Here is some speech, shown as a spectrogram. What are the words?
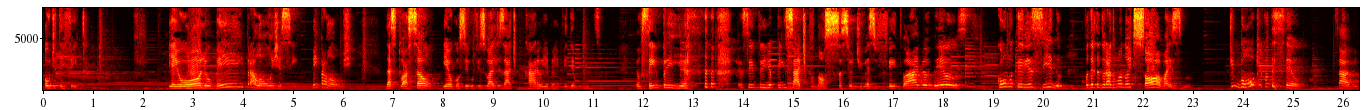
ou de ter feito? E aí eu olho bem para longe, assim, bem para longe da situação e aí eu consigo visualizar, tipo, cara, eu ia me arrepender muito. eu sempre ia, eu sempre ia pensar, tipo, nossa, se eu tivesse feito, ai meu Deus, como teria sido? Poderia ter durado uma noite só, mas que bom que aconteceu, sabe?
